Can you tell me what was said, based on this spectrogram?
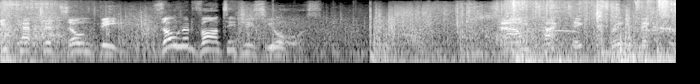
You captured Zone B. Zone advantage is yours. Tactics bring victory.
